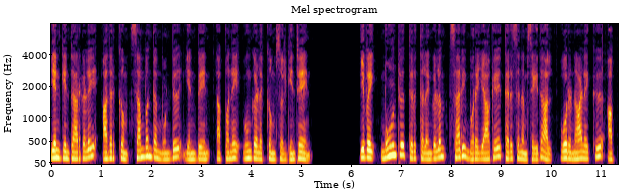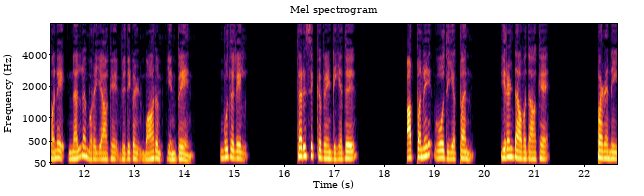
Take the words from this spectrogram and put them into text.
என்கின்றார்களே அதற்கும் சம்பந்தம் உண்டு என்பேன் அப்பனே உங்களுக்கும் சொல்கின்றேன். இவை மூன்று திருத்தலங்களும் சரிமுறையாக தரிசனம் செய்தால் ஒரு நாளைக்கு அப்பனே நல்ல முறையாக விதிகள் மாறும் என்பேன். முதலில் தரிசிக்க வேண்டியது அப்பனே ஓதியப்பன் இரண்டாவதாக பழனி.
